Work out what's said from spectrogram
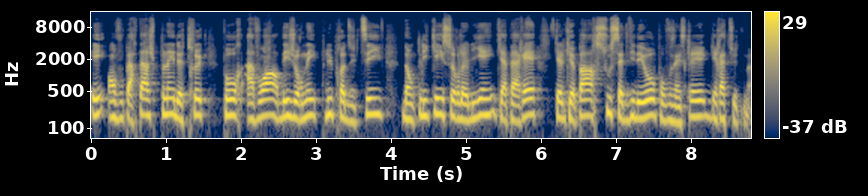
et on vous partage plein de trucs pour avoir des journées plus productives. Donc, cliquez sur le lien qui apparaît quelque part sous cette vidéo pour vous inscrire gratuitement.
